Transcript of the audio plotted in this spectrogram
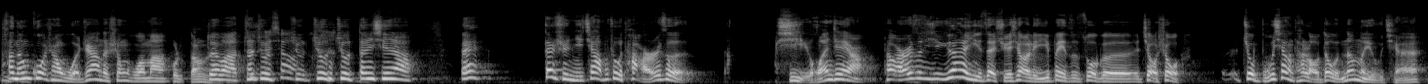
他能过上我这样的生活吗？不，当然对吧？他就就就就担心啊，哎，但是你架不住他儿子喜欢这样，他儿子愿意在学校里一辈子做个教授，就不像他老豆那么有钱。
